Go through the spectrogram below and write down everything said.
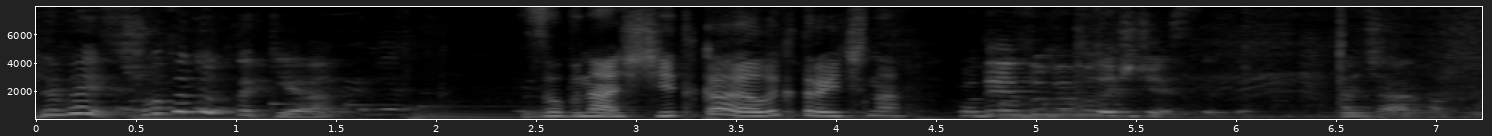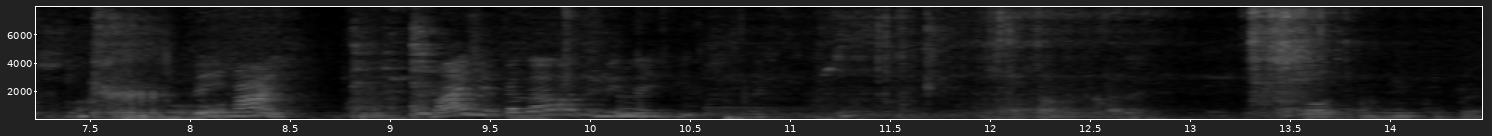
Дивись, що це тут таке? Зубна щітка електрична. Ходи, зуби будеш чистити. Черга прийшла. Приймай. Майже казала тобі найбільше. Що там мені купили?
